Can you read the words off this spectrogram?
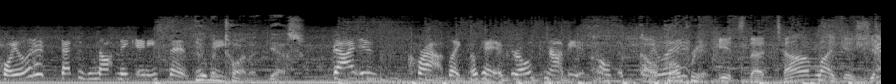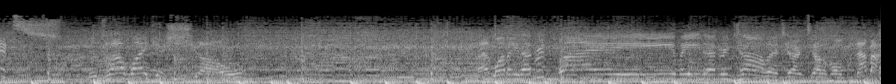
toilets? That does not make any sense. Human okay. toilet, yes. That is crap. Like, okay, a girl cannot be called a toilet. How appropriate. It's the Tom Leykis Show. It's the Tom Leykis Show. At 1-800-5800. 1-800-5800-TOM. That's our telephone number.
